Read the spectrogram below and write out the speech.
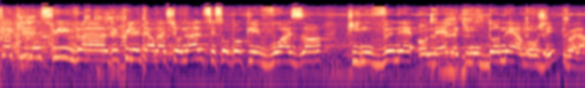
ceux qui nous suivent euh, depuis l'international, ce sont donc les voisins qui nous venaient en aide, qui nous donnaient à manger, voilà.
